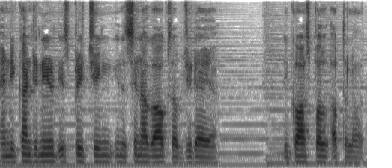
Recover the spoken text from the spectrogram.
And he continued his preaching in the synagogues of Judea. The Gospel of the Lord.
